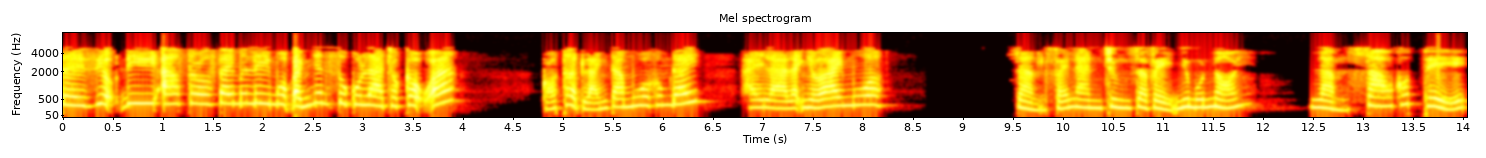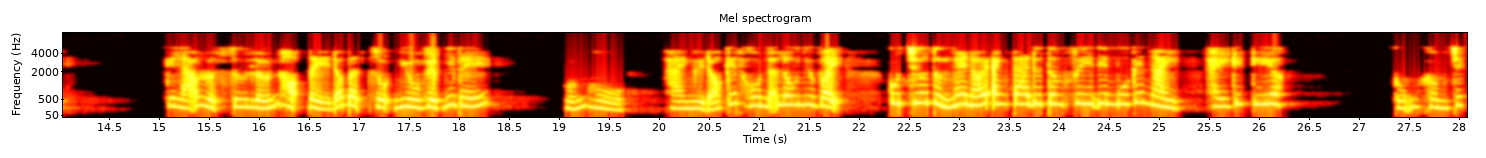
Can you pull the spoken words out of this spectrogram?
Tề Diệu đi Arthur Family mua bánh nhân sô-cô-la cho cậu á? Có thật là anh ta mua không đấy? Hay là lại nhớ ai mua? Giản phái lan trưng ra vẻ như muốn nói. Làm sao có thể? Cái lão luật sư lớn họ tề đó bận rộn nhiều việc như thế. Huống hồ, hai người đó kết hôn đã lâu như vậy, cô chưa từng nghe nói anh ta đưa Tâm Phi đi mua cái này hay cái kia. Cũng không trách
